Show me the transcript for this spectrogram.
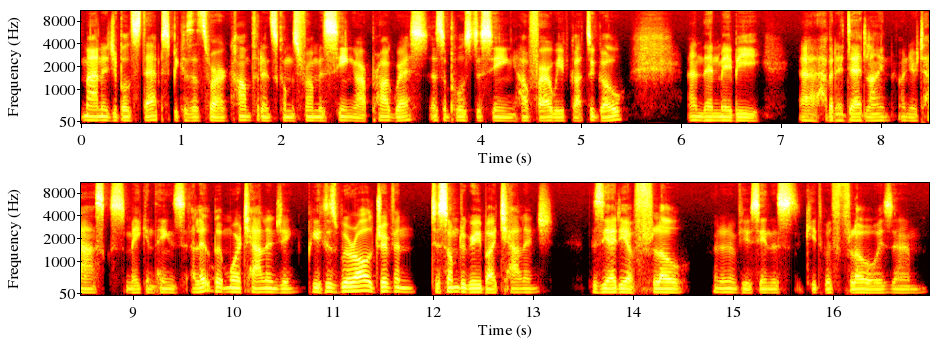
manageable steps, because that's where our confidence comes from, is seeing our progress as opposed to seeing how far we've got to go. And then maybe uh, having a deadline on your tasks, making things a little bit more challenging, because we're all driven to some degree by challenge. There's the idea of flow. I don't know if you've seen this, Keith, with flow is um,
